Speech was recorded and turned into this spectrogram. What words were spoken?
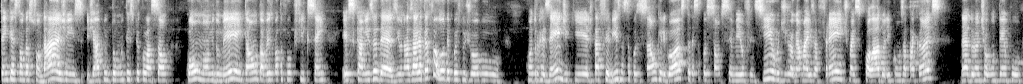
tem questão das sondagens, já pintou muita especulação com o nome do meia, então talvez o Botafogo fique sem esse camisa 10. E o Nazário até falou depois do jogo contra o Rezende que ele está feliz nessa posição, que ele gosta dessa posição de ser meio ofensivo, de jogar mais à frente, mais colado ali com os atacantes. Né? Durante algum tempo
